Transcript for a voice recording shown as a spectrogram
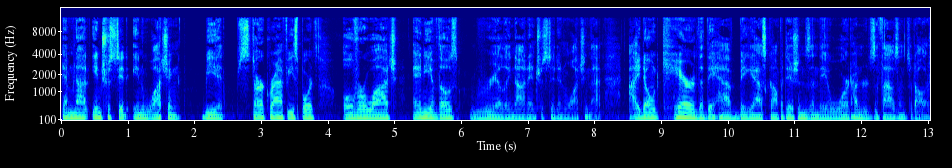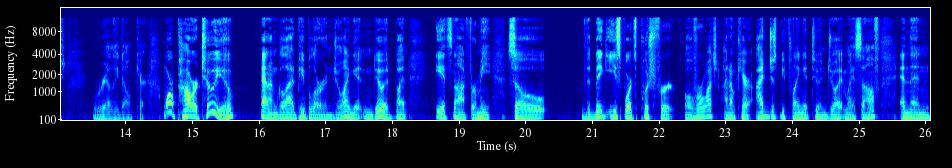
am not interested in watching, be it StarCraft esports, Overwatch, any of those. Really not interested in watching that. I don't care that they have big ass competitions and they award hundreds of thousands of dollars. Really don't care. More power to you. And I'm glad people are enjoying it and do it, but it's not for me. So the big esports push for Overwatch, I don't care. I'd just be playing it to enjoy it myself and then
